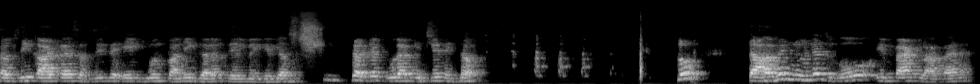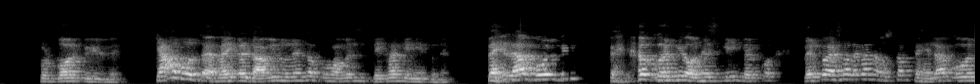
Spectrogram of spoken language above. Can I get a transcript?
सब्ज़ी काट रहा है सब्ज़ी से एक बूंद पानी गरम तेल में गिर गया करके पूरा किचन एकदम तो डार्विन नूनेज वो इम्पैक्ट लाता है फुटबॉल फ़ील्ड में। क्या बोलता है भाई? कल डार्विन नूनेज का परफॉर्मेंस देखा कि नहीं तूने? पहला गोल भी पहला गोल भी ऑनेस्टली मेरे को मेरे को ऐसा लगा ना उसका पहला गोल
